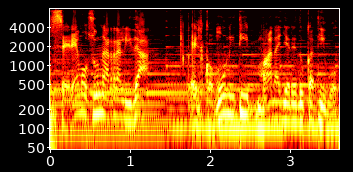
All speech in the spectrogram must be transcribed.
Seremos una realidad. El Community Manager Educativo.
